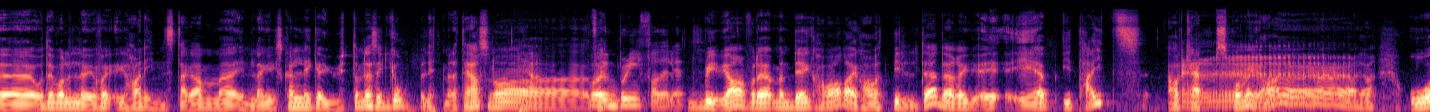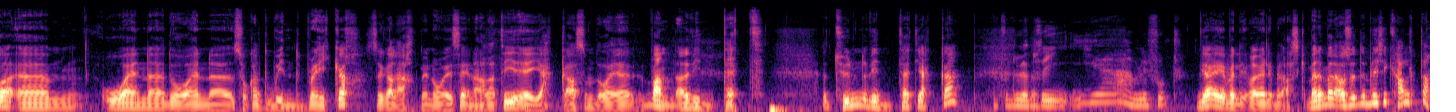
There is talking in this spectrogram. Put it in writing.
Eh, og det var litt løye, for jeg har en Instagram-innlegg jeg skal legge ut om det, så jeg jobber litt med dette her. Så nå Ja. Får briefa det litt? Brief, ja, det, men det jeg har da, jeg har et bilde der jeg er i tights. Jeg har caps på meg. Ja, ja, ja. ja. Og, um, og en, eh, da en eh, såkalt windbreaker, som jeg har lært meg nå i senere tid. Er jakka som da er vann, eller vindtett. En Tynn, vindtett jakke. For du løper så jævlig fort. Ja, jeg er veldig, jeg er veldig belasket. Men, men altså, det blir ikke kaldt, da.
